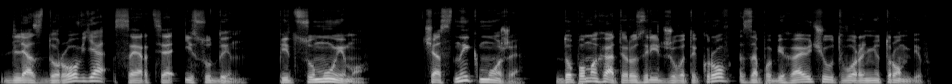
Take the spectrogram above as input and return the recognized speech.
для здоров'я серця і судин. Підсумуємо: часник може допомагати розріджувати кров, запобігаючи утворенню тромбів,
